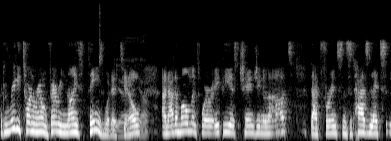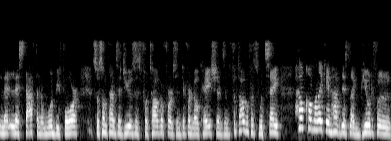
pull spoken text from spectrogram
I can really turn around very nice things with it, Yeah, you know. yeah. And at a moment where AP is changing a lot, that for instance it has less less staff than it would before. So sometimes it uses photographers in different locations, and the photographers would say, "How come I can have this like beautiful,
